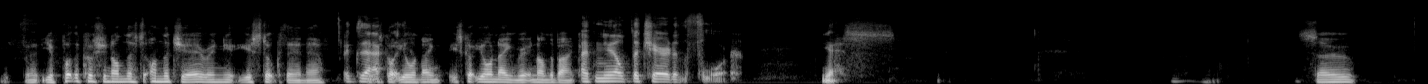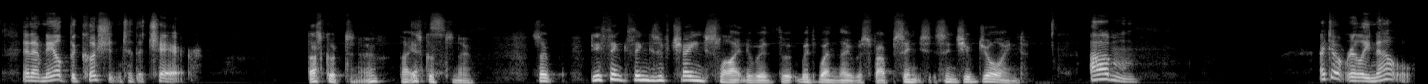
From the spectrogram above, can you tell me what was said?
You've, you've put the cushion on the on the chair, and you, you're stuck there now. Exactly. It's got your name. It's got your name written on the back. I've nailed the chair to the floor. Yes. So And I've nailed the cushion to the chair. that's good to know. That is good to know. So, do you think things have changed slightly with with when they was fab since since you've joined? Um, I don't really know.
